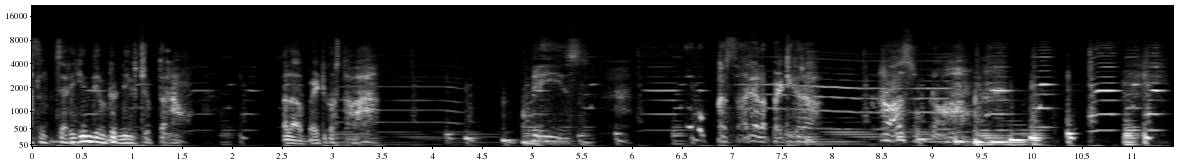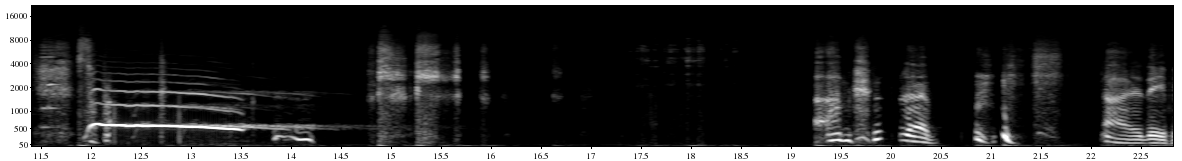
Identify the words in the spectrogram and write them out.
అసలు జరిగింది ఏమిటో నీకు చెప్తాను. అలా బయటకు వస్తావా? ప్లీజ్ ఒక్కసారి అలా బయటికి రా. రా స్వప్న ఆమ్, ఆ, ఇది ఆ?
